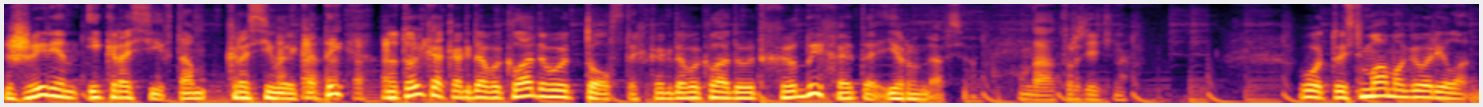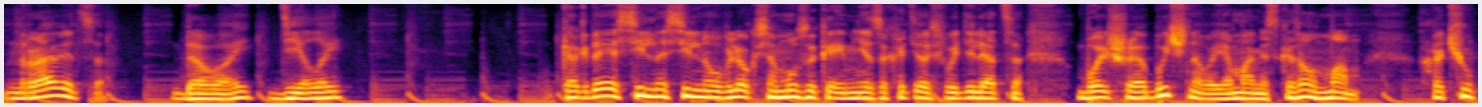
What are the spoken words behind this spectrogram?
«Жирен и красив». Там красивые коты, но только когда выкладывают толстых. Когда выкладывают худых, это ерунда все. Да, отвратительно. Вот, то есть мама говорила, нравится, давай, делай. Когда я сильно-сильно увлекся музыкой и мне захотелось выделяться больше обычного, я маме сказал, мам, хочу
